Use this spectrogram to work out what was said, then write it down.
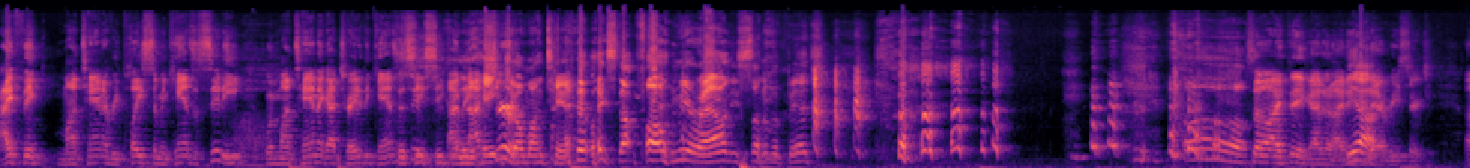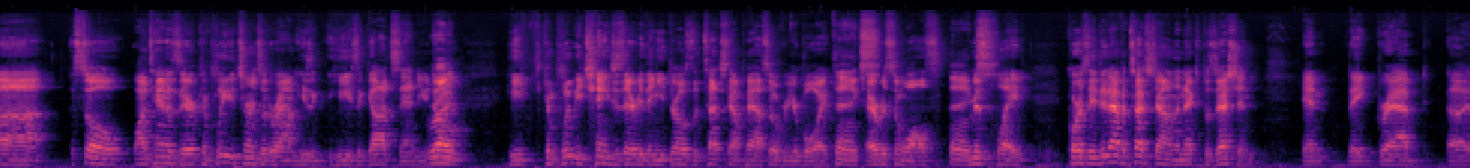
I think Montana replaced him in Kansas City when Montana got traded to Kansas Does he City. secretly I'm not hate sure. Joe Montana? like, stop following me around, you son of a bitch. Oh, So I think I don't know. I didn't Yeah. do that research. Uh, so Montana's there, completely turns it around. He's a, he's a godsend. You Right. don't. He completely changes everything. He throws the touchdown pass over your boy, Thanks. Everson Walls. Thanks. Misplayed. Of course, they did have a touchdown on the next possession, and they grabbed uh,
